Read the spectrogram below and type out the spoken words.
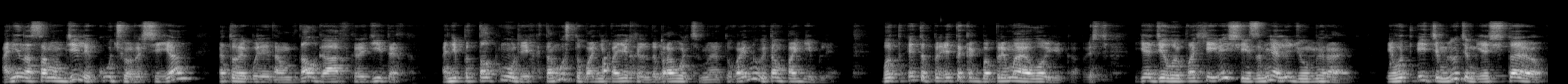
они на самом деле кучу россиян, которые были там в долгах, в кредитах, они подтолкнули их к тому, чтобы они поехали добровольцами на эту войну и там погибли. Вот это, это как бы прямая логика. То есть я делаю плохие вещи, из-за меня люди умирают. И вот этим людям, я считаю,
